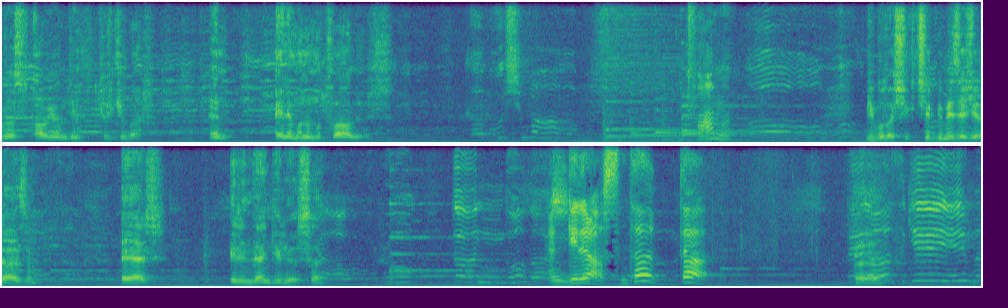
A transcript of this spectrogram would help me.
Burası pavyon değil, türkü var. Hem elemanı mutfağa alıyoruz. Mutfağı mı? Bir bulaşıkçı, bir mezeci lazım. Eğer elinden geliyorsa Yani gelir aslında da giyme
